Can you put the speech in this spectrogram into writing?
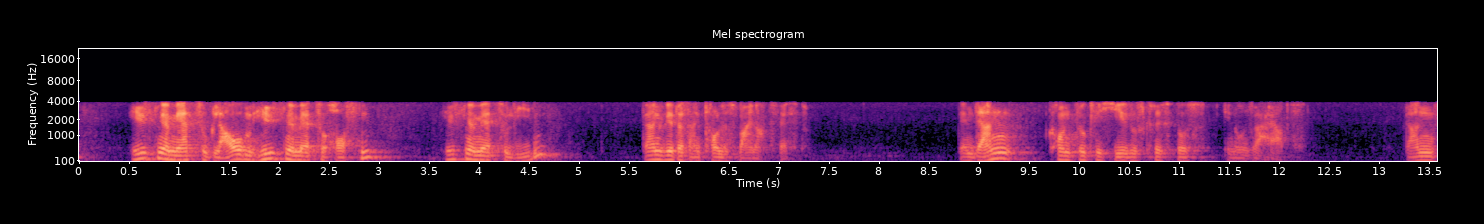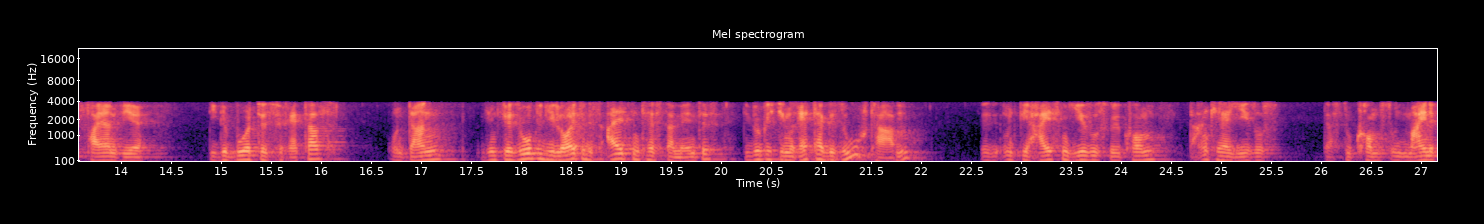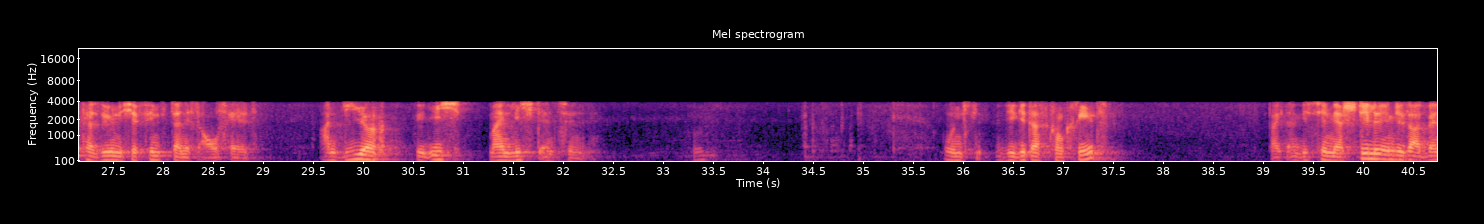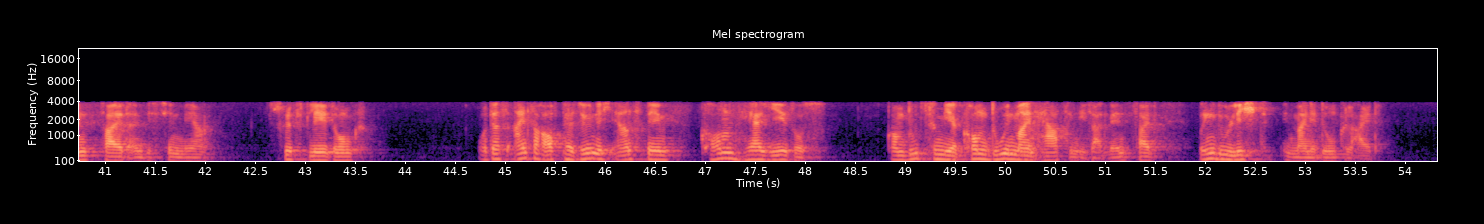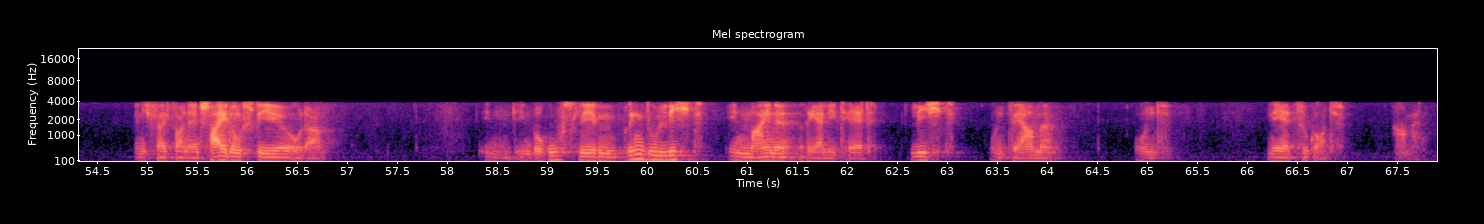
hilf mir mehr zu glauben, hilf mir mehr zu hoffen, hilf mir mehr zu lieben, dann wird das ein tolles Weihnachtsfest. Denn dann kommt wirklich Jesus Christus in unser Herz. Dann feiern wir die Geburt des Retters und dann sind wir so wie die Leute des Alten Testamentes, die wirklich den Retter gesucht haben und wir heißen Jesus willkommen. Danke, Herr Jesus, dass du kommst und meine persönliche Finsternis aufhält. An dir will ich mein Licht entzünden. Und wie geht das konkret? Vielleicht ein bisschen mehr Stille in dieser Adventszeit, ein bisschen mehr Schriftlesung. Und das einfach auch persönlich ernst nehmen. Komm, Herr Jesus, komm du zu mir, komm du in mein Herz in dieser Adventszeit, bring du Licht in meine Dunkelheit. Wenn ich vielleicht vor einer Entscheidung stehe oder im Berufsleben, bring du Licht in meine Realität. Licht und Wärme und Nähe zu Gott. Amen.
